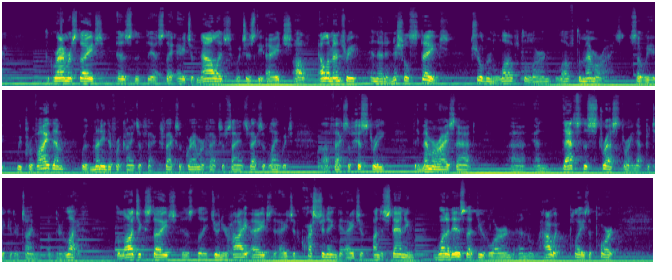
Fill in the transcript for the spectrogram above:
The grammar stage is the, the, the age of knowledge, which is the age of elementary. In that initial stage, children love to learn, love to memorize. So we, we provide them with many different kinds of facts facts of grammar, facts of science, facts of language, uh, facts of history. They memorize that, uh, and that's the stress during that particular time of their life. The logic stage is the junior high age, the age of questioning, the age of understanding what it is that you've learned and how it plays a part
